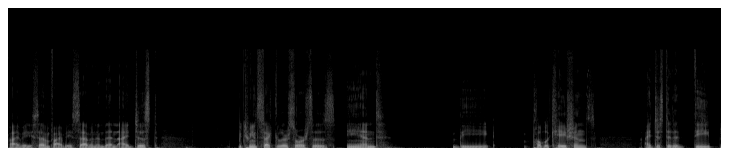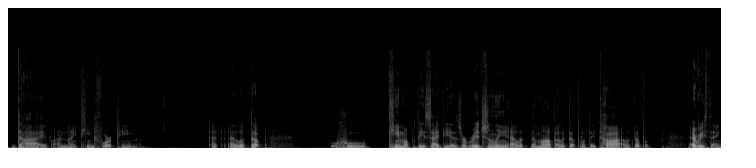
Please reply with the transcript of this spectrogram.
587, 587 and then I just between secular sources and the publications, I just did a deep dive on 1914. I, I looked up who came up with these ideas originally. I looked them up. I looked up what they taught. I looked up what everything.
